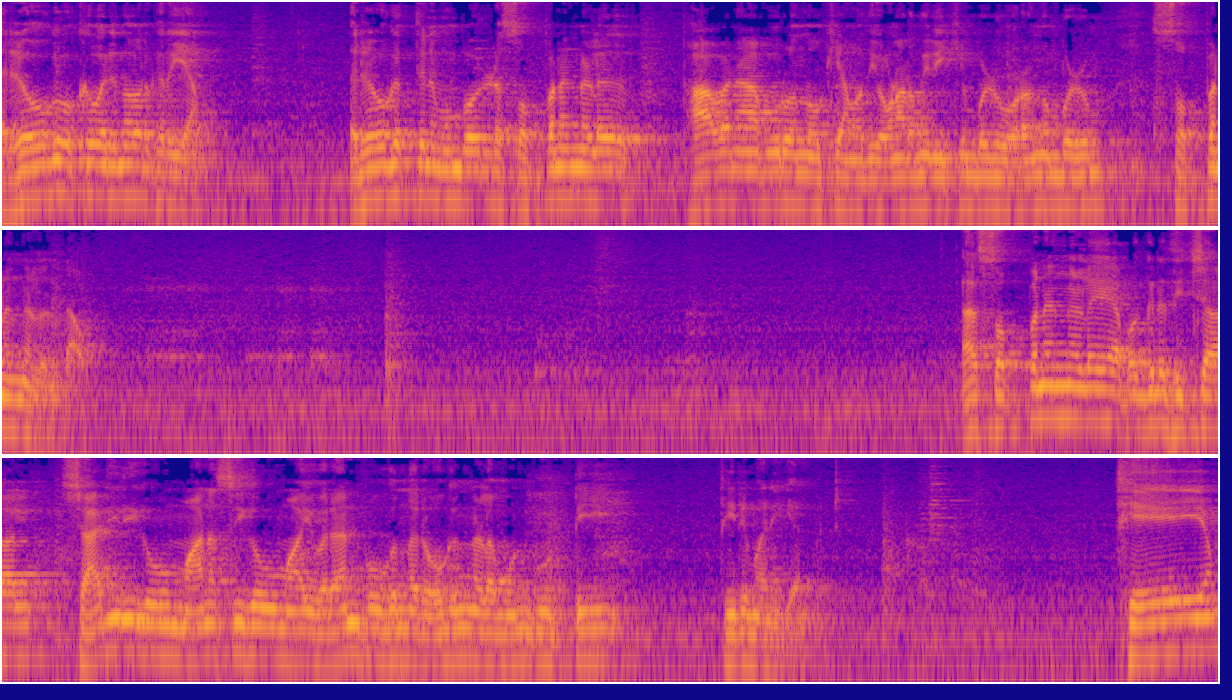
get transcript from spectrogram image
രോഗമൊക്കെ വരുന്നവർക്കറിയാം. രോഗത്തിന് മുമ്പ് അവരുടെ സ്വപ്നങ്ങൾ ഭാവനാപൂർവം നോക്കിയാൽ മതി. ഉണർന്നിരിക്കുമ്പോഴും ഉറങ്ങുമ്പോഴും സ്വപ്നങ്ങൾ ഉണ്ടാവും ആ സ്വപ്നങ്ങളെ അപഗ്രഥിച്ചാൽ ശാരീരികവും മാനസികവുമായി വരാൻ പോകുന്ന രോഗങ്ങളെ മുൻകൂട്ടി തീരുമാനിക്കാൻ പറ്റും. ധ്യേയം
